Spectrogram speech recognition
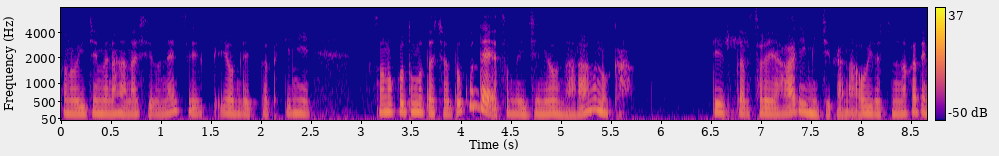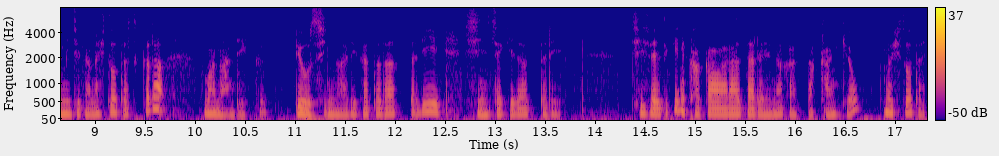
そのいじめの話をね読んでいった時にその子供たちはどこでそのいじめを習うのか。言ったらそれやはり身近な生い立ちの中で身近な人たちから学んでいく。両親の在り方だったり親戚だったり小さい時に関わらざるを得なかった環境の人たち。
